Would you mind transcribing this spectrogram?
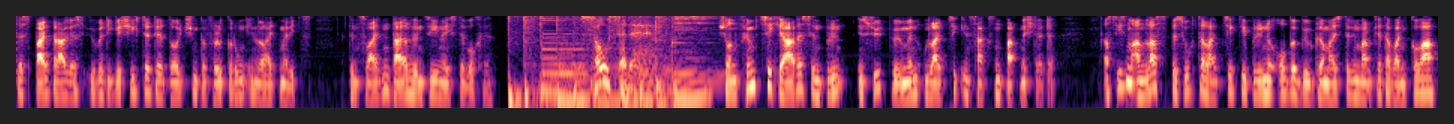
des Beitrages über die Geschichte der deutschen Bevölkerung in Leitmeritz. Den zweiten Teil hören Sie nächste Woche. Sousede. Schon 50 Jahre sind Brünn in Südböhmen und Leipzig in Sachsen Partnerstädte. Aus diesem Anlass besuchte Leipzig die Brünner Oberbürgermeisterin Marketa Wankova,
